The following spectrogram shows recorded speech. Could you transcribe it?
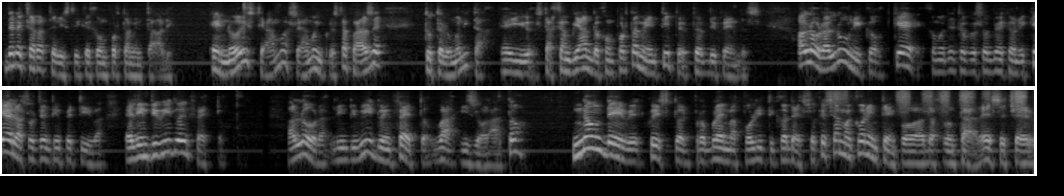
delle caratteristiche comportamentali. E noi stiamo, siamo in questa fase, tutta l'umanità, e sta cambiando comportamenti per, per difendersi. Allora l'unico che, come ha detto il professor Bianconi, che è la sorgente infettiva è l'individuo infetto. Allora l'individuo infetto va isolato, non deve, questo è il problema politico adesso, che siamo ancora in tempo ad affrontare, eh, se, c'è,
